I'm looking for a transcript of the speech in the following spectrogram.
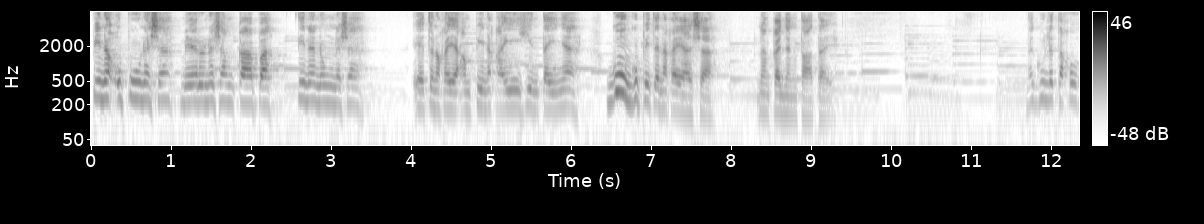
Pinaupo na siya, meron na siyang kapa, tinanong na siya. Eto na kaya ang pinakahihintay niya. Gugupitan na kaya siya ng kanyang tatay. Nagulat ako.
